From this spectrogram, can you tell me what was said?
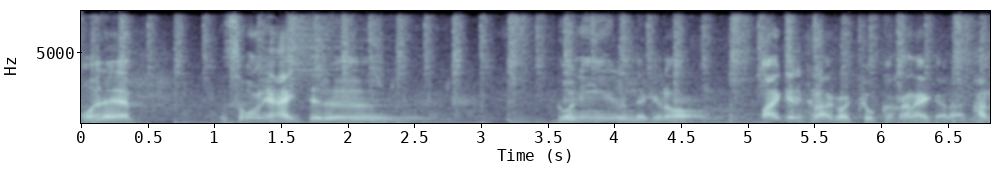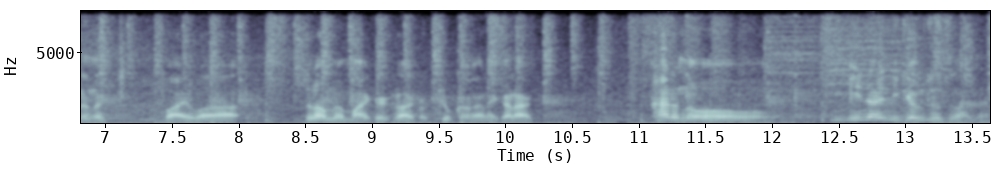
ほいでそこに入ってる5人いるんだけどマイケル・クラークは曲書かないから彼の場合はドラムのマイケル・クラークは曲書かないから彼のみんな2曲ずつなんだよ。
